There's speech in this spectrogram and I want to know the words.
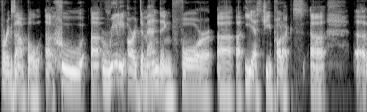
for example, uh, who uh, really are demanding for uh, uh ESG products. Uh, uh,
